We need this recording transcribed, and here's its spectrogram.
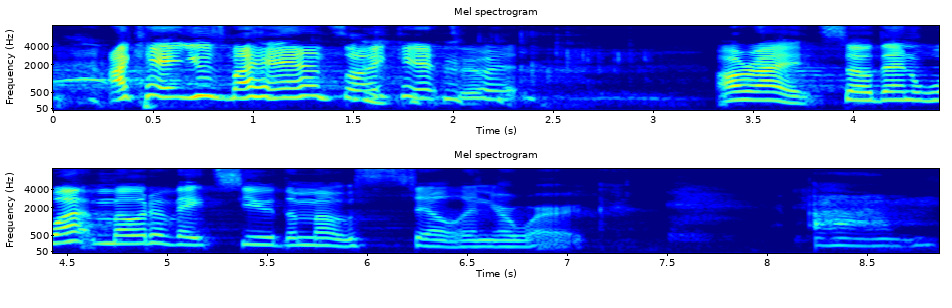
I can't use my hands, so I can't do it. All right. So then what motivates you the most still in your work? Um,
